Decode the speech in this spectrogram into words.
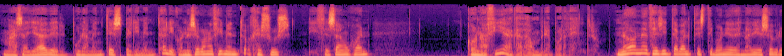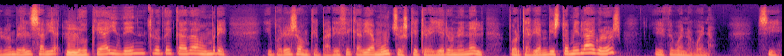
más allá del puramente experimental. Y con ese conocimiento Jesús, dice San Juan, conocía a cada hombre por dentro. No necesitaba el testimonio de nadie sobre un hombre. Él sabía lo que hay dentro de cada hombre. Y por eso, aunque parece que había muchos que creyeron en él porque habían visto milagros, y dice, bueno, bueno, sí,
